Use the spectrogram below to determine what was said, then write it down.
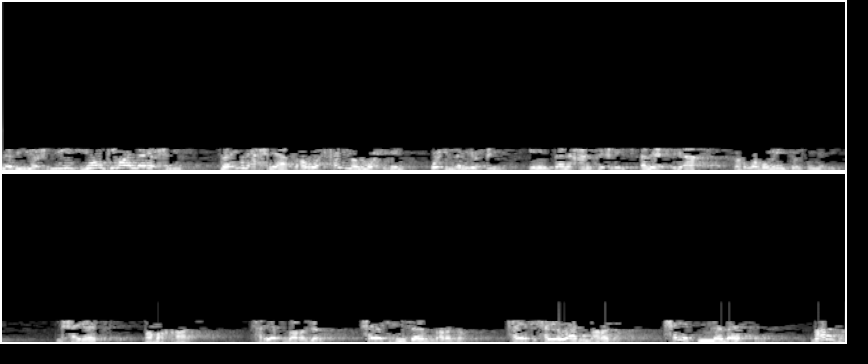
الذي يحيي يمكن أن لا يحيي. فإن أحيا فهو حي محيي وإن لم يحيي إن امتنع عن فعل الإحياء فهو مميت حينئذ الحياة طبقات حياة درجات حياة الإنسان درجة حياة الحيوان درجة حياة النبات درجة.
